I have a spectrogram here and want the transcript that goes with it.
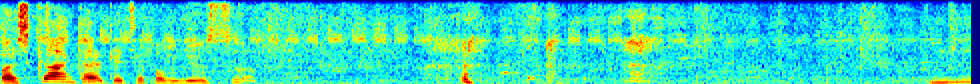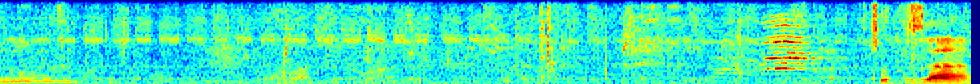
Başka hangi hareket yapabiliyorsun? Hmm. Çok güzel.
